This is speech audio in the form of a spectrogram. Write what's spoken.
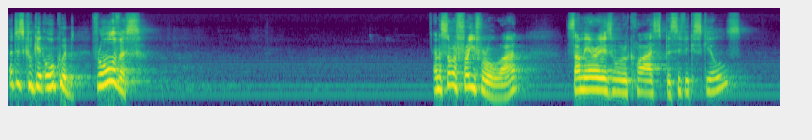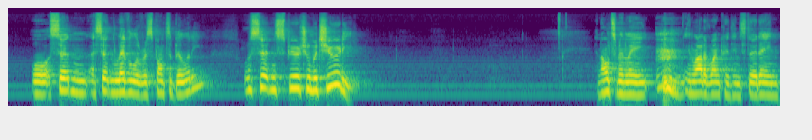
That just could get awkward for all of us. And it's not a free for all, right? Some areas will require specific skills or certain, a certain level of responsibility or a certain spiritual maturity. And ultimately, in light of 1 Corinthians 13,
